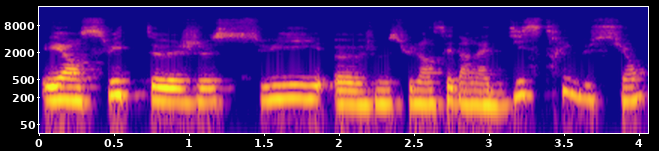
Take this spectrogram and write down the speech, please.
Et ensuite, euh, je, suis, euh, je me suis lancée dans la distribution,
